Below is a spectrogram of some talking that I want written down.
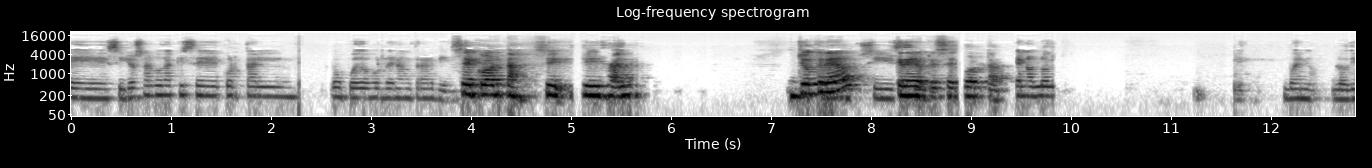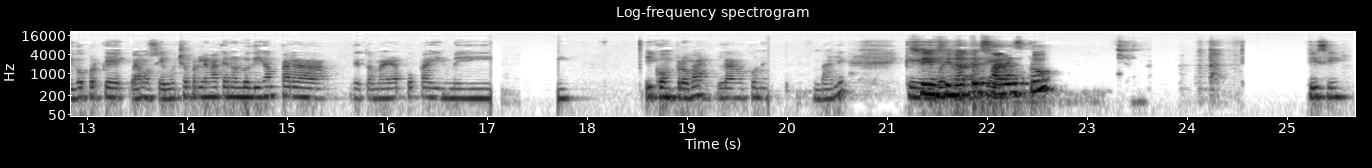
eh, si yo salgo de aquí se corta el o puedo volver a entrar bien. Se corta, sí, sí sale. Yo creo, sí, creo que se corta. Que nos lo... Bueno, lo digo porque, vamos, si hay mucho problema que nos lo digan para, de tomar manera, poca irme y, y, comprobar la conexión, ¿vale? sí, si no te sabes tú. Sí, sí.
